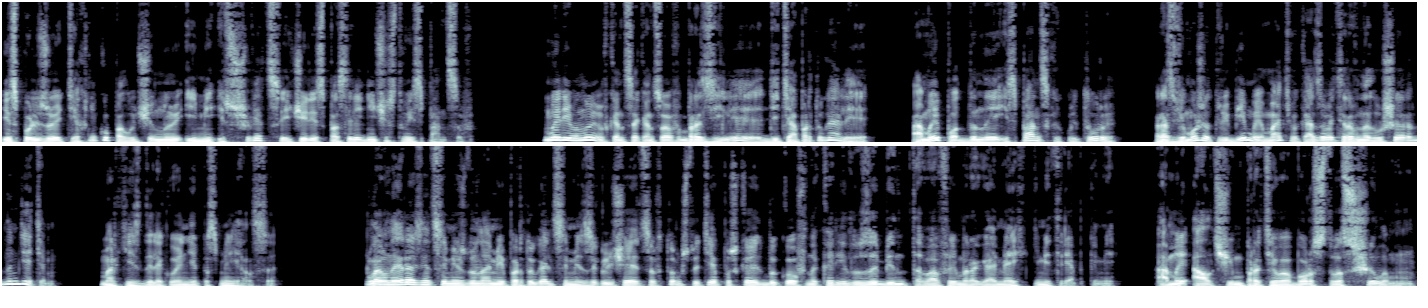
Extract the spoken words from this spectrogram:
используя технику, полученную ими из Швеции через посредничество испанцев. Мы ревнуем, в конце концов, Бразилия — дитя Португалии, а мы подданные испанской культуры. Разве может любимая мать выказывать равнодушие родным детям? Маркиз далеко не посмеялся. Главная разница между нами и португальцами заключается в том, что те пускают быков на кориду, забинтовав им рога мягкими тряпками, а мы алчим противоборство с шилом.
